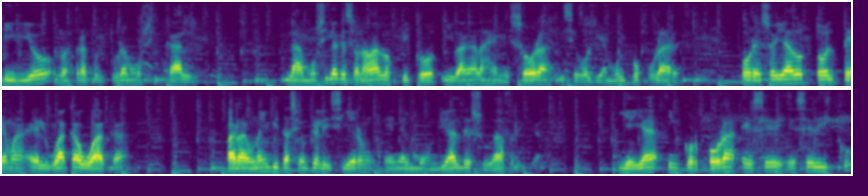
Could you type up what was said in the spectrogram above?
vivió nuestra cultura musical. La música que sonaban los picot iban a las emisoras y se volvían muy populares. Por eso ella adoptó el tema el Waka Waka para una invitación que le hicieron en el Mundial de Sudáfrica. Y ella incorpora ese, ese disco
